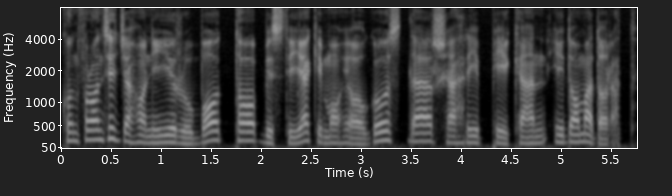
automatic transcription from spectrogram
کنفرانس جهانی ربات تا 21 ماه آگوست در شهر پیکن ادامه دارد.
